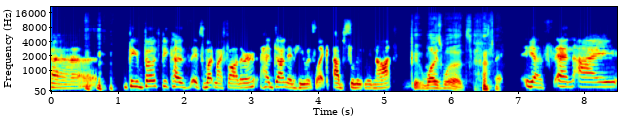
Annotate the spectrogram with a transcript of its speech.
Uh, be, both because it's what my father had done, and he was like, absolutely not. Good, wise words. yes, and I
